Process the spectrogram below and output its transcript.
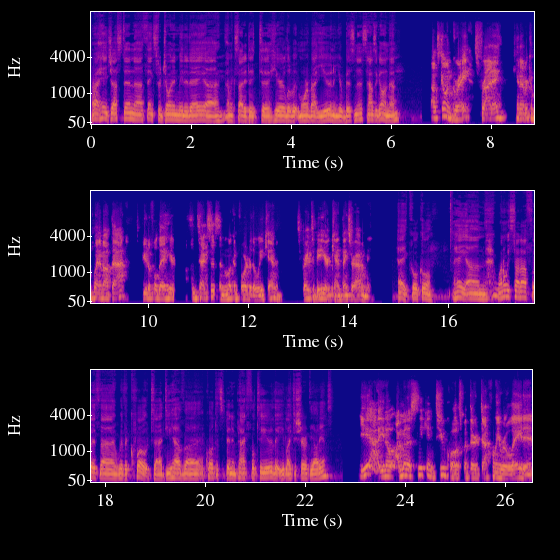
All right. Hey, Justin. Uh, thanks for joining me today. Uh, I'm excited to, to hear a little bit more about you and your business. How's it going, man? Oh, it's going great. It's Friday. Can't ever complain about that. It's a beautiful day here in Texas and looking forward to the weekend. It's great to be here, Ken. Thanks for having me. Hey, cool, cool. Hey, um, why don't we start off with uh, with a quote? Uh, do you have a quote that's been impactful to you that you'd like to share with the audience? Yeah, you know, I'm going to sneak in two quotes, but they're definitely related,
